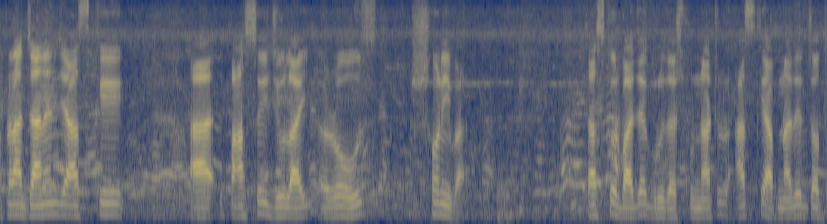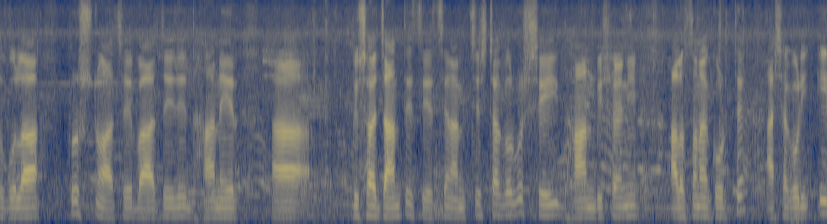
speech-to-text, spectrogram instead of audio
আপনারা জানেন যে আজকে পাঁচই জুলাই রোজ শনিবার। চাষকর বাজার, গুরুদাসপুর নাটোর। আজকে আপনাদের যতগুলা প্রশ্ন আছে বা যে যে ধানের বিষয় জানতে চেয়েছেন, আমি চেষ্টা করব সেই ধান বিষয় নিয়ে আলোচনা করতে। আশা করি এ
